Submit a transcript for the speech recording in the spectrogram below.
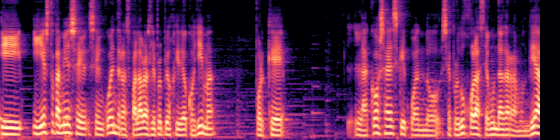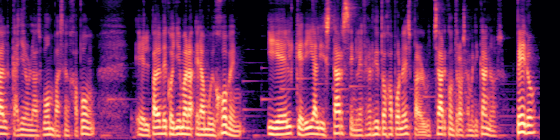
Y, esto también se, se encuentra en las palabras del propio Hideo Kojima, porque la cosa es que cuando se produjo la Segunda Guerra Mundial, cayeron las bombas en Japón, el padre de Kojima era muy joven y él quería alistarse en el ejército japonés para luchar contra los americanos. Pero,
